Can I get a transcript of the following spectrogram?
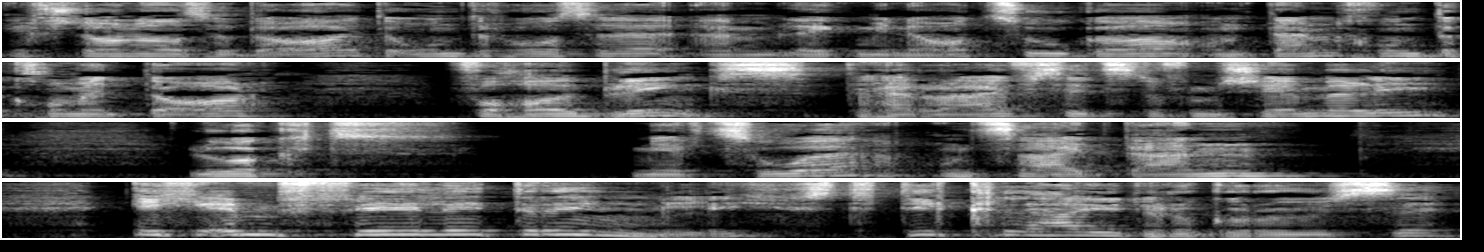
ich stehe also da in der Unterhose, ähm, leg meinen Anzug an und dann kommt der Kommentar von halb links. Der Herr Reif sitzt auf dem Schemmeli, schaut mir zu und sagt dann, ich empfehle dringlichst, die Kleidergröße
